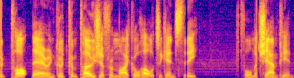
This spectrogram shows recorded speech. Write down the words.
Good pot there and good composure from Michael Holt against the former champion.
